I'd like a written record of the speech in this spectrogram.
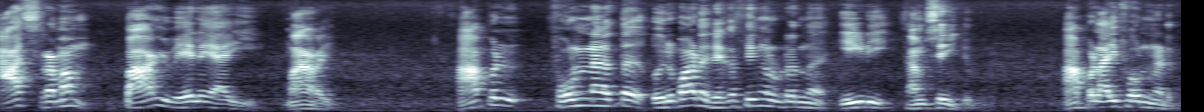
ആ ശ്രമം പാഴ്വേലയായി മാറി. ആപ്പിൾ ഫോണിനകത്ത് ഒരുപാട് രഹസ്യങ്ങളുണ്ടെന്ന് ഇ ഡി സംശയിക്കുന്നു. ആപ്പിൾ ഐഫോണിനടുത്ത്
